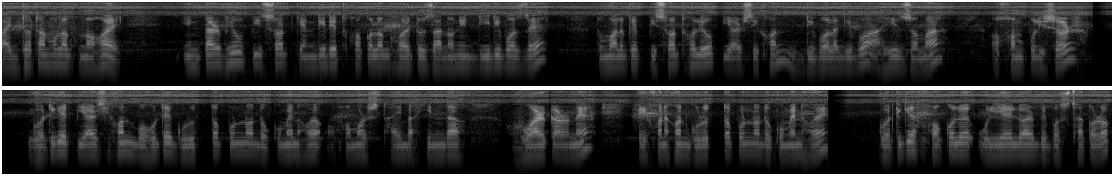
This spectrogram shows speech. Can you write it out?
বাধ্যতামূলক নহয় ইণ্টাৰভিউ পিছত কেণ্ডিডেটসকলক হয়তো জাননী দি দিব যে তোমালোকে পিছত হ'লেও পি আৰ চিখন দিব লাগিব আহি জমা অসম পুলিচৰ। গতিকে পি আৰ চিখন বহুতে গুৰুত্বপূৰ্ণ ডকুমেণ্ট হয় অসমৰ স্থায়ী বাসিন্দা হোৱাৰ কাৰণে সেইখন এখন গুৰুত্বপূৰ্ণ ডকুমেণ্ট হয়। গতিকে সকলোৱে উলিয়াই লোৱাৰ ব্যৱস্থা কৰক।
